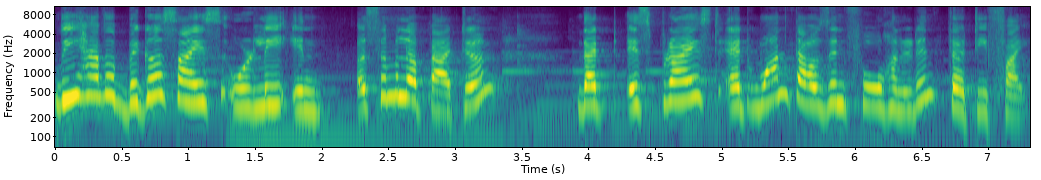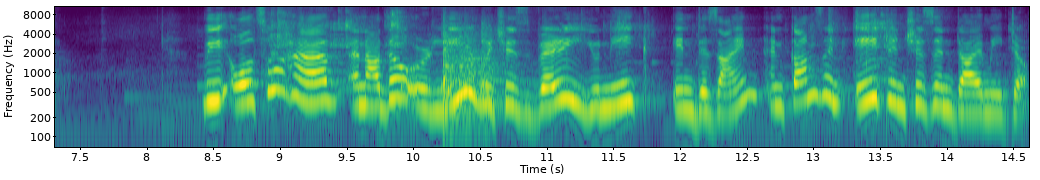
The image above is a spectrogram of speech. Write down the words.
We have a bigger size urli in a similar pattern that is priced at 1435. We also have another urli which is very unique in design and comes in 8 inches in diameter.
